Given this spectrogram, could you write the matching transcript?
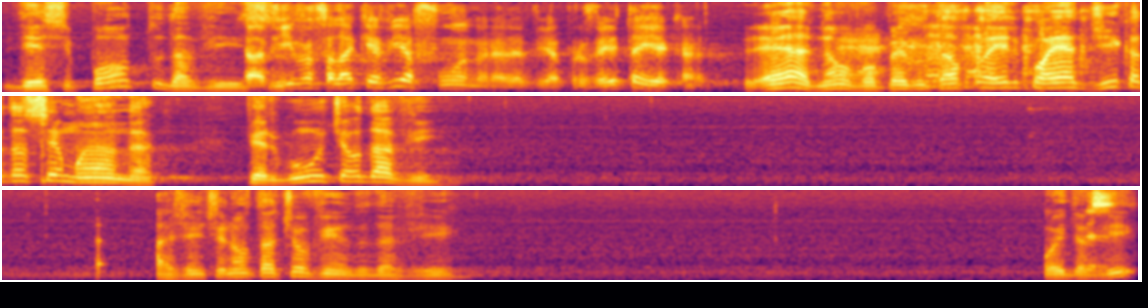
desse ponto, Davi. Davi se... vai falar que é via fundo, né, Davi? Aproveita aí, cara. É, não, vou perguntar para ele qual é a dica da semana. Pergunte ao Davi. A gente não está te ouvindo, Davi. Oi, Davi?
